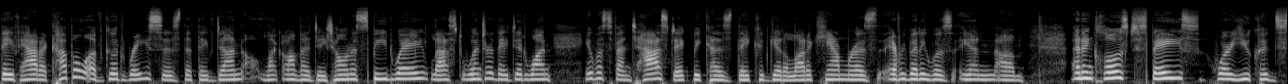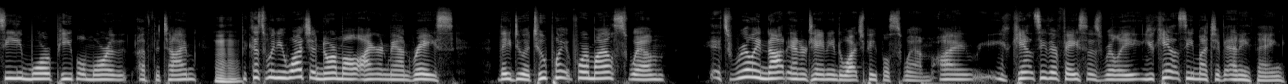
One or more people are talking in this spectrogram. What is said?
They've had a couple of good races that they've done, like on the Daytona Speedway last winter. They did one. It was fantastic because they could get a lot of cameras. Everybody was in um, an enclosed space where you could see more people more of the time. Because when you watch a normal Ironman race, they do a 2.4 mile swim. It's really not entertaining to watch people swim. I you can't see their faces really. You can't see much of anything.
